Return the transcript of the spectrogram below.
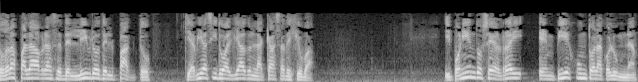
todas las palabras del libro del pacto que había sido hallado en la casa de Jehová. Y poniéndose el rey en pie junto a la columna,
